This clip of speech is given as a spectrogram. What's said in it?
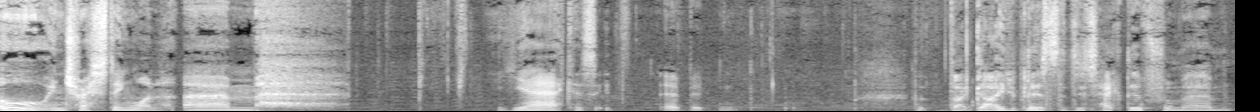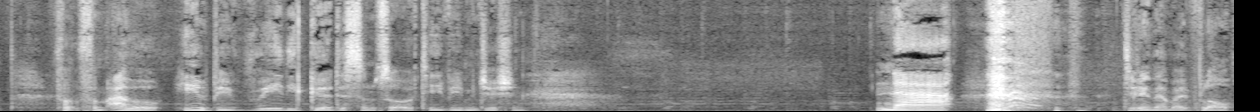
Oh, interesting one. Um, yeah, because it's. It- that guy who plays the detective from um, from, from Arrow, he would be really good as some sort of TV magician. nah, Do you think that might flop?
